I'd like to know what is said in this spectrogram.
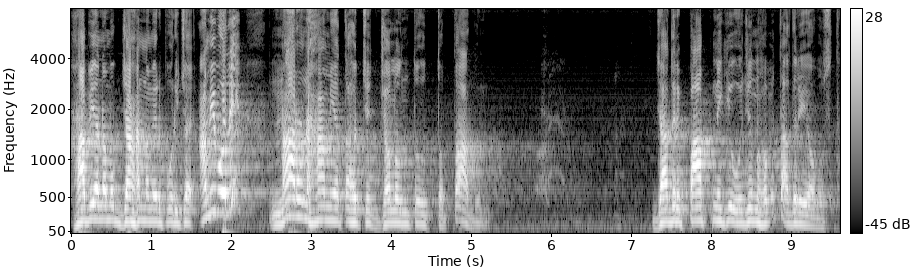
হাবিয়া নামক জাহান্নামের পরিচয় আমি বলি নারণ হামিয়া, তা হচ্ছে জ্বলন্ত উত্তপ্ত আগুন। যাদের পাপ নাকি ওজন হবে, তাদের এই অবস্থা।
